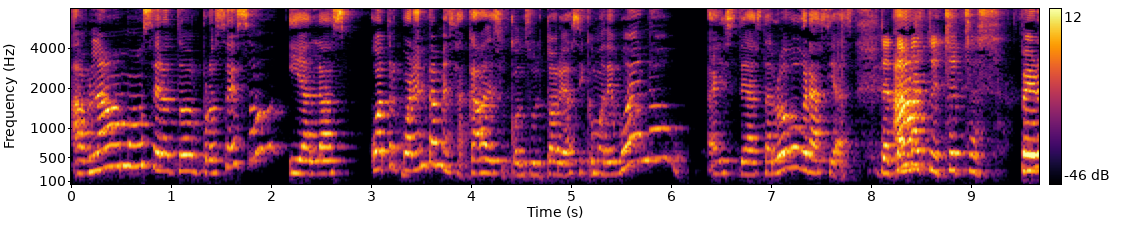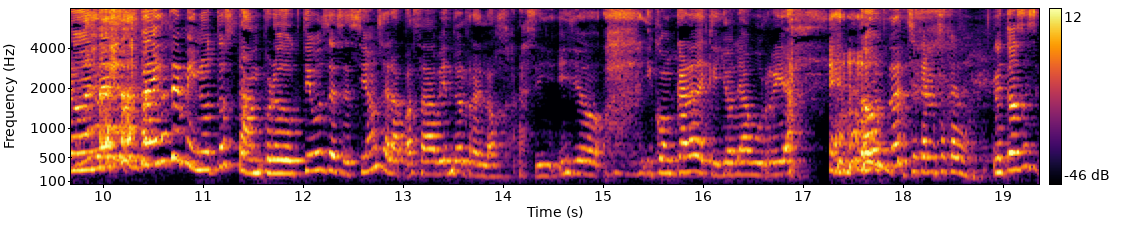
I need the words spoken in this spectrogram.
Hablábamos, era todo el proceso y a las 4.40 me sacaba de su consultorio, así como de, bueno, este, hasta luego, gracias. Te Ah, tomas tus chochas. Pero en esos 20 minutos tan productivos de sesión se la pasaba viendo el reloj, así, y yo, y con cara de que yo le aburría. Entonces, Chécalo, chécalo. entonces,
